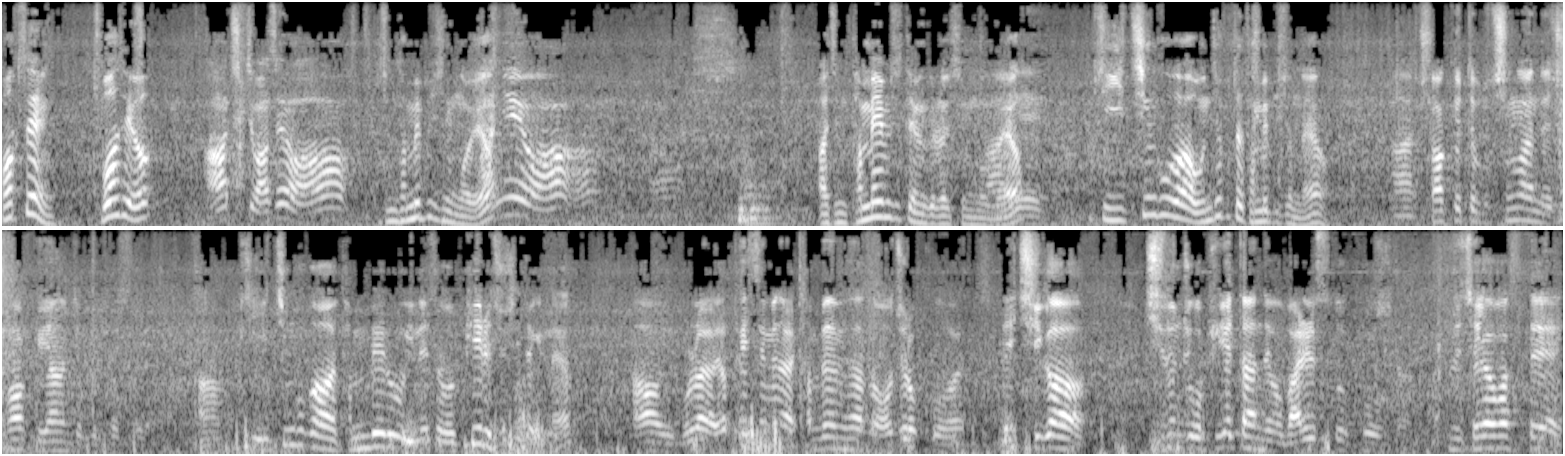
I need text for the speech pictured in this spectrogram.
어, 학생 뭐 하세요? 아, 찍지 마세요. 아, 지금 담배 피시는 거예요? 아니에요. 아, 아 지금 담배 냄새 때문에 그러시는 건가요? 아, 예. 혹시 이 친구가 언제부터 담배 피셨나요? 아 중학교 때부터 친구였는데 중학교 2학년 때부터 폈어요. 아 혹시 이 친구가 담배로 인해서 피해를 주신 적 있나요? 아 몰라요. 옆에 있으면 맨날 담배 냄새 나서 어지럽고. 근데 지가 지 돈 주고 피겠다는데 뭐 말릴 수도 없고. 근데 제가 봤을 때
